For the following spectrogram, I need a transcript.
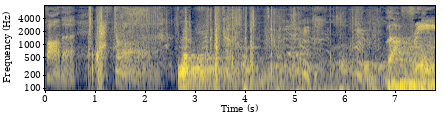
Father, after all. Are free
